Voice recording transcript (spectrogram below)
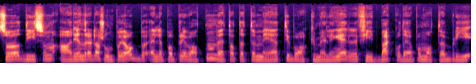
Så de som er i en relasjon på jobb eller på privaten, vet at dette med tilbakemeldinger eller feedback og det å på en måte bli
